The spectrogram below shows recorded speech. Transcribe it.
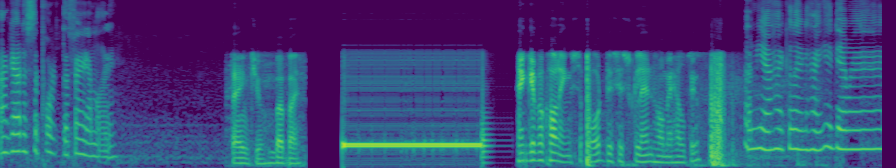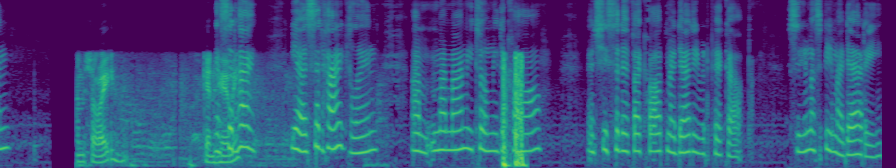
I gotta support the family. Thank you. Bye bye. Thank you for calling support. This is Glenn. How may I help you? Um, yeah, hi, Glenn. How you doing? I'm sorry. Can you I hear said me? hi. Yeah, I said hi, Glenn. Um, my mommy told me to call, and she said if I called, my daddy would pick up. So you must be my daddy.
